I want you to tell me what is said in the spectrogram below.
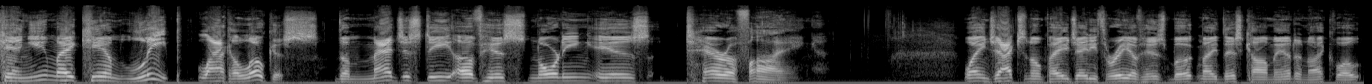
Can you make him leap like a locust? The majesty of his snorting is terrifying. Wayne Jackson on page 83 of his book made this comment, and I quote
